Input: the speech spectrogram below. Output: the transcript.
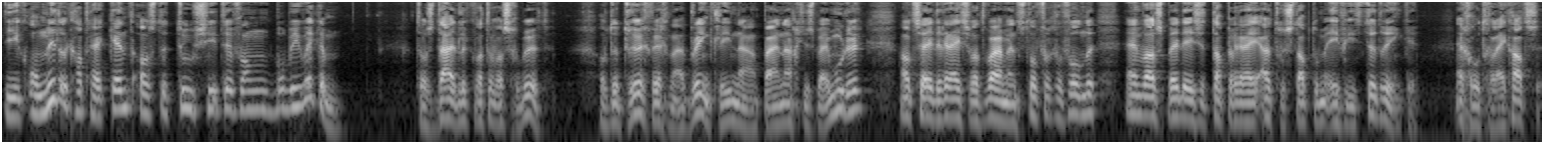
die ik onmiddellijk had herkend als de two-seater van Bobby Wickham. Het was duidelijk wat er was gebeurd. Op de terugweg naar Brinkley, na een paar nachtjes bij moeder, had zij de reis wat warm en stoffig gevonden en was bij deze tapperij uitgestapt om even iets te drinken. En goed gelijk had ze.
